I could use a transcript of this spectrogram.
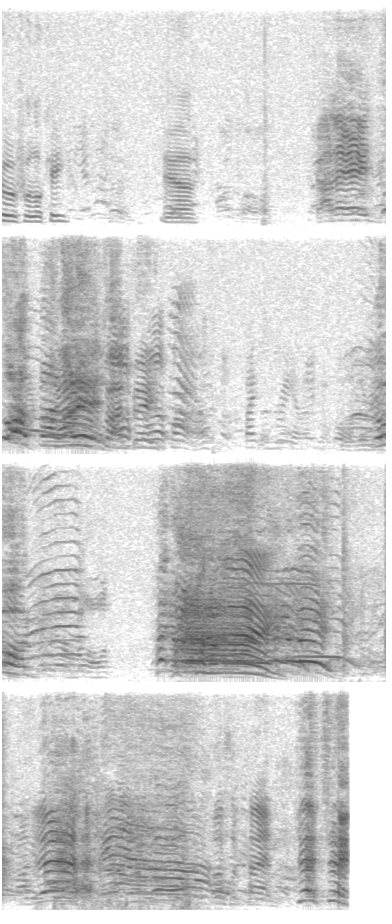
two if we're lucky. Yeah. Challenge! Go on, Bandy! Challenge, Bandy! Go on! Penalty! Yeah! That's a pen? Get it!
